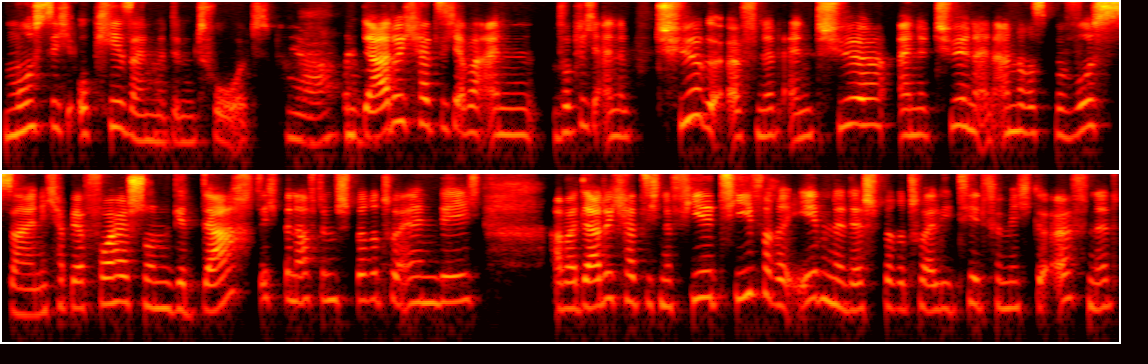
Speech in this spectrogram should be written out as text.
Musste ich okay sein mit dem Tod? Ja. Und dadurch hat sich aber ein, wirklich eine Tür geöffnet, eine Tür, eine Tür in ein anderes Bewusstsein. Ich habe ja vorher schon gedacht, ich bin auf dem spirituellen Weg, aber dadurch hat sich eine viel tiefere Ebene der Spiritualität für mich geöffnet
